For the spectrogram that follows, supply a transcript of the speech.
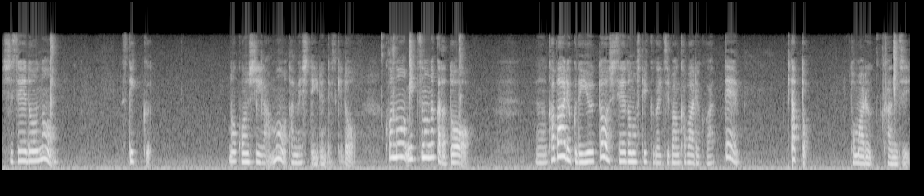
資生堂のスティックのコンシーラーも試しているんですけどこの3つの中だと、うん、カバー力で言うと資生堂のスティックが一番カバー力があってピタッと止まる感じ。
